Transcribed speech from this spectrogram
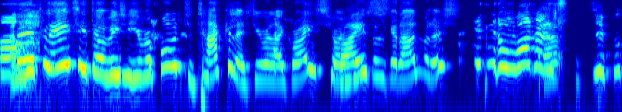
god! And you played it though, Misha. You were going to tackle it. You were like, right, sure, Right. we'll get on with it. didn't know what else to do.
